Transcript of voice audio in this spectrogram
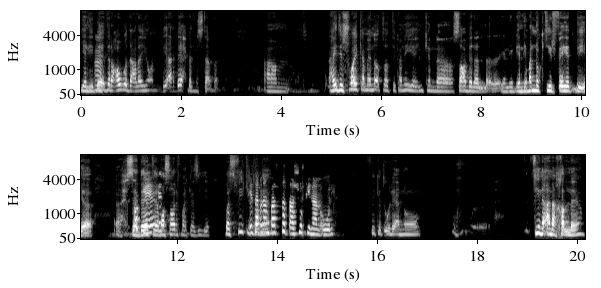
يلي بقدر أعوض عليهم بأرباح بالمستقبل. هيدي شوي كمان نقطة تقنية يمكن صعبة لل يعني يلي منه كثير فايد بحسابات OK. مصارف مركزية. بس فيك إذا بدنا نبسطها شو فينا نقول؟ فيك تقولي إنه فيني أنا خلي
